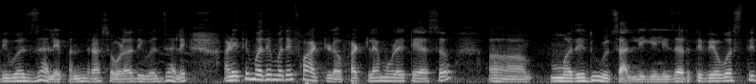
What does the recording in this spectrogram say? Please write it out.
दिवस झाले पंधरा सोळा दिवस झाले आणि ते मध्ये मध्ये फाटलं. फाटल्यामुळे ते असं मध्ये धूळ चालली गेली. जर ते व्यवस्थित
